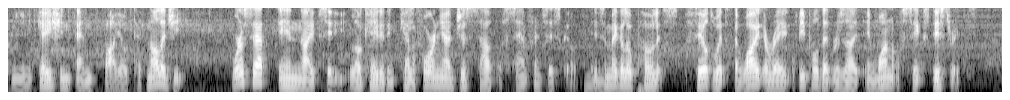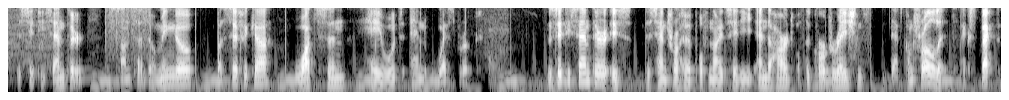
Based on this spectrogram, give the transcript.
communication and biotechnology. We're set in Night City, located in California just south of San Francisco. It's a megalopolis, filled with a wide array of people that reside in one of six districts. The city center, Santo Domingo, Pacifica, Watson, Heywood and Westbrook. The city center is the central hub of Night City and the heart of the corporations that control it. Expect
